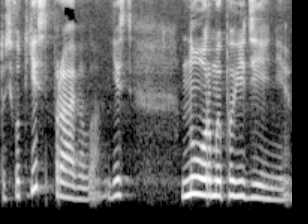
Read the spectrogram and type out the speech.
То есть вот есть правила, есть нормы поведения.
